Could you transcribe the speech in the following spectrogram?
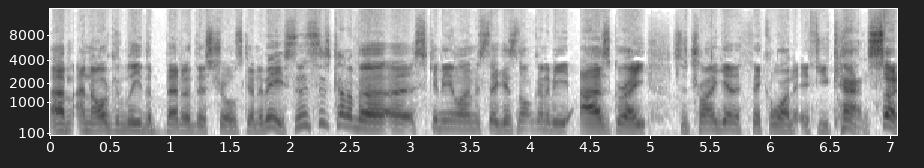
um, and arguably the better this drill is gonna be. So this is kind of a, a skinny alignment stick. It's not gonna be as great, so try and get a thicker one if you can. So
